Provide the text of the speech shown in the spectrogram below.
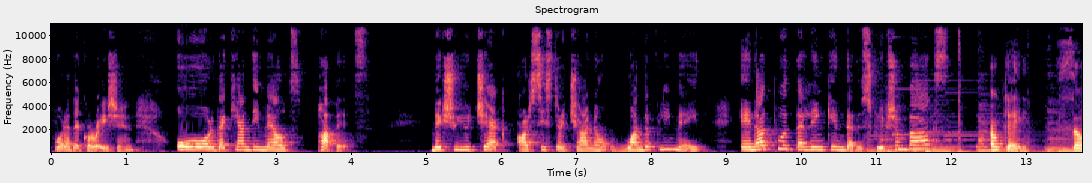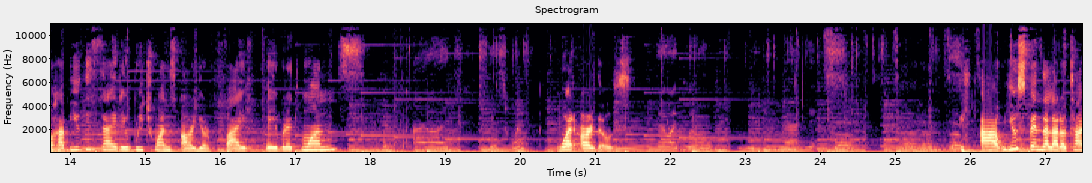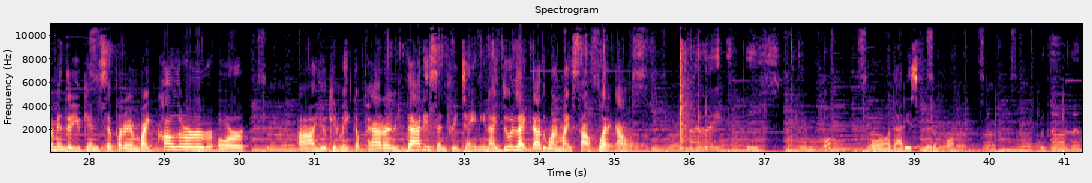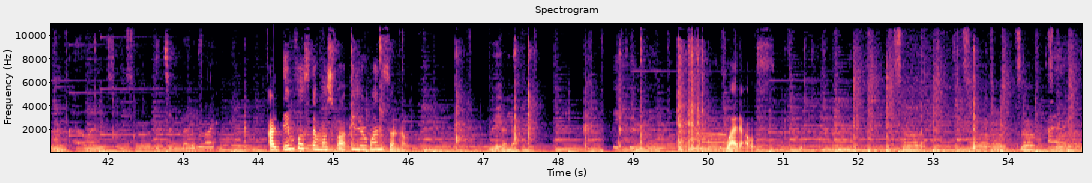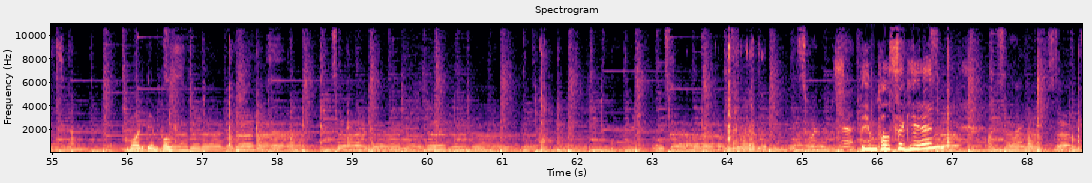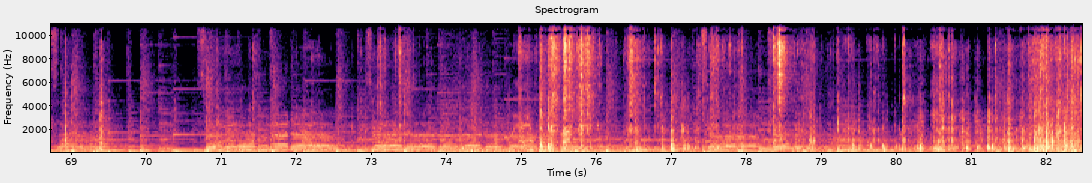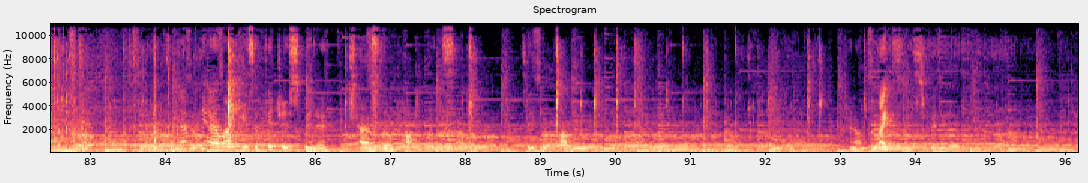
for a decoration or the candy melts pop its, make sure you check our sister channel, Wonderfully Made, and I'll put the link in the description box. Okay, so have you decided which ones are your five favorite ones? I like this one. What are those? They're like little magnets. Uh, you spend a lot of time in there. You can separate them by color or uh, you can make a pattern. That is entertaining. I do like that one myself. What else? I like this dimple Oh, that is beautiful. with all the little colors. It's a butterfly. Are dimples the most popular ones or no? You don't know. They could be. What else? I like this. More dimples? I like is a fidget spinner, which has little pop inside. So you can pop turn on the lights and spin it.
